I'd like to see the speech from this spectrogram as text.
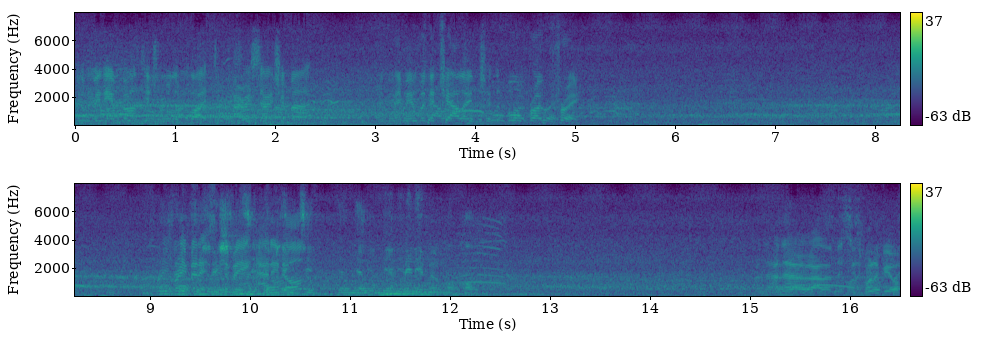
Could be the advantage rule applied to Paris Saint-Germain. Came in with a challenge and the ball broke free. Three minutes to be added on. There will be a minimum of I know, Alan, this is one of your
